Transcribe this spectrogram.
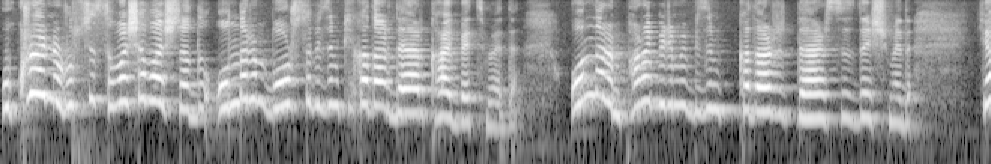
Ukrayna Rusya savaşa başladı. Onların borsa bizimki kadar değer kaybetmedi. Onların para birimi bizim kadar değersizleşmedi. Ya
